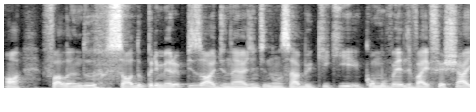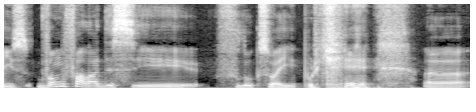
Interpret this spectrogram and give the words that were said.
Ó, falando só do primeiro episódio, né? A gente não sabe o que, que como ele vai fechar isso. Vamos falar desse fluxo aí, porque uh,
